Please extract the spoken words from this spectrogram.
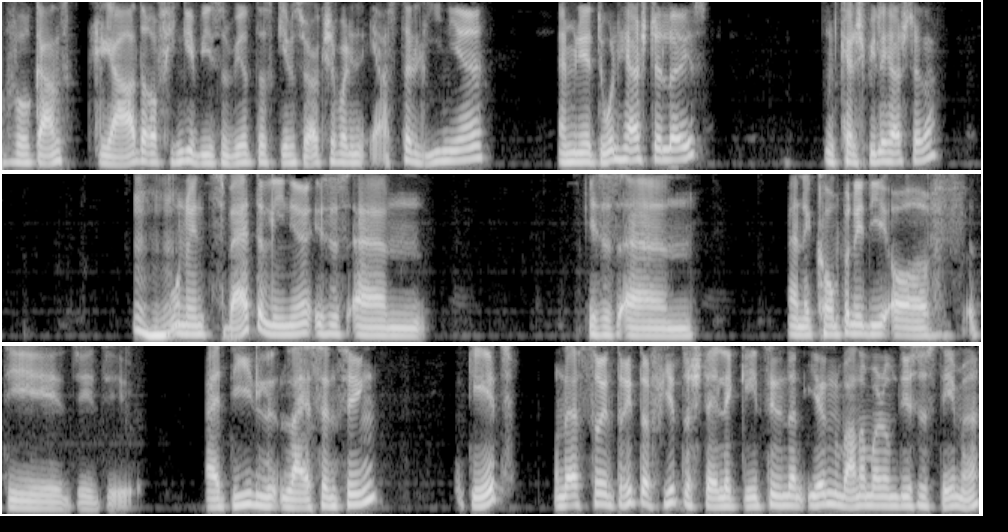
wo ganz klar darauf hingewiesen wird, dass Games Workshop halt in erster Linie ein Miniaturenhersteller ist und kein Spielehersteller. Mhm. Und in zweiter Linie ist es ein ist es ein eine Company, die auf die, die, die ID-Licensing geht. Und erst so in dritter, vierter Stelle geht es ihnen dann irgendwann einmal um die Systeme.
